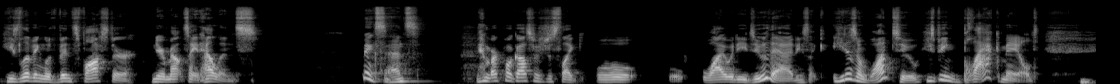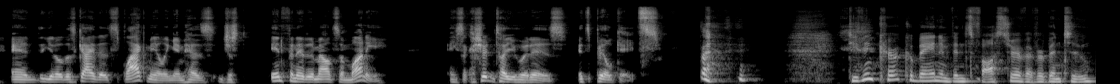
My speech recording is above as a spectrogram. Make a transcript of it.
He's living with Vince Foster near Mount St. Helens. makes sense And Mark Paul Gosselaar's just like, well, why would he do that? And he's like, he doesn't want to. He's being blackmailed. And, you know, this guy that's blackmailing him has just infinite amounts of money. And he's like, I shouldn't tell you who it is. It's Bill Gates. do you think kurt cobain and vince foster have ever been to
